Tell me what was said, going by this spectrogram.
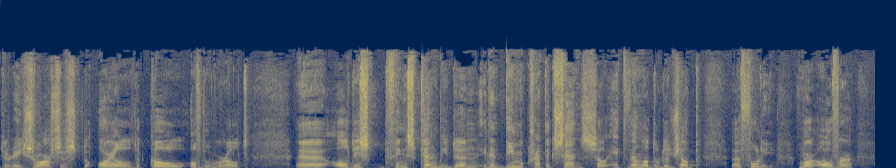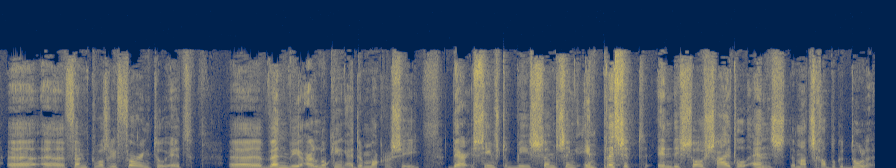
the resources, the oil, the coal of the world. Uh, all these things can be done in a democratic sense. So it will not do the job uh, fully. Moreover, uh, uh Femke was referring to it uh, when we are looking at democracy, there seems to be something implicit in the societal ends, the maatschappelijke doelen.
